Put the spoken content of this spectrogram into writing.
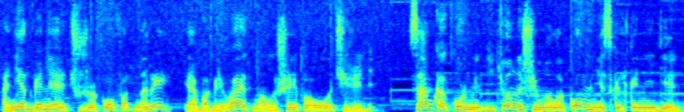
Они отгоняют чужаков от норы и обогревают малышей по очереди. Самка кормит детенышей молоком несколько недель,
